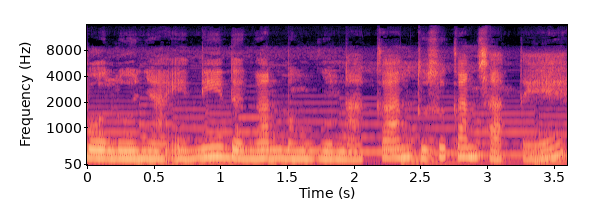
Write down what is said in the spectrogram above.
bolunya ini dengan menggunakan tusukan sate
